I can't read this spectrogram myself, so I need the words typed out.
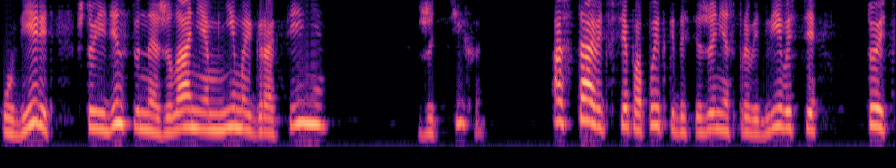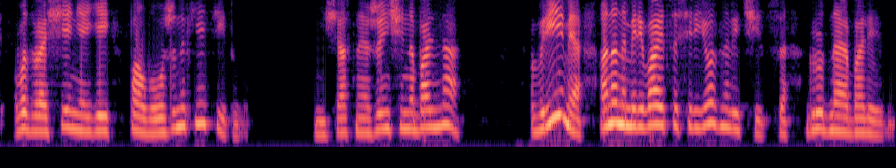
уверить, что единственное желание мнимой графини жить тихо, оставить все попытки достижения справедливости, то есть возвращения ей положенных ей титулов. Несчастная женщина больна. В Риме она намеревается серьезно лечиться, грудная болезнь.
